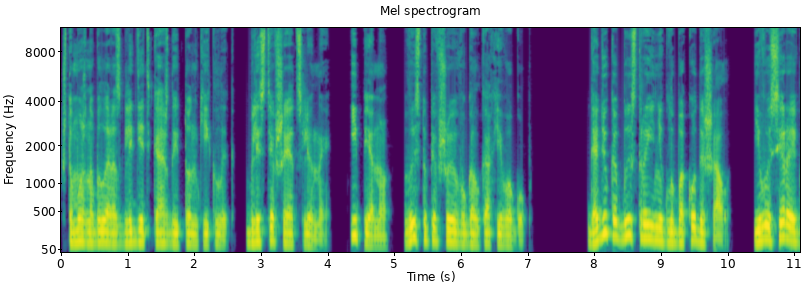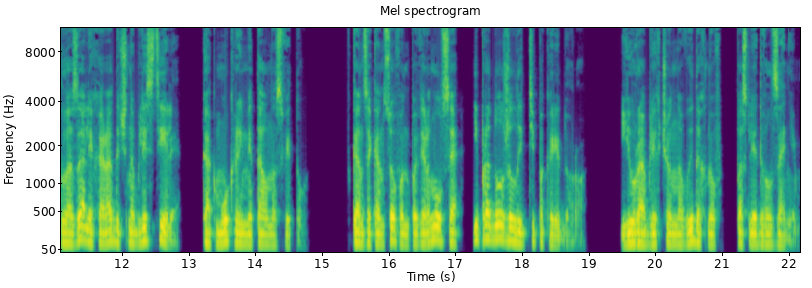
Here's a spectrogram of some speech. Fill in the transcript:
что можно было разглядеть каждый тонкий клык, блестевший от слюны, и пену, выступившую в уголках его губ. Гадюка быстро и неглубоко дышал, его серые глаза лихорадочно блестели, как мокрый металл на свету. В конце концов он повернулся и продолжил идти по коридору. Юра, облегченно выдохнув, последовал за ним.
